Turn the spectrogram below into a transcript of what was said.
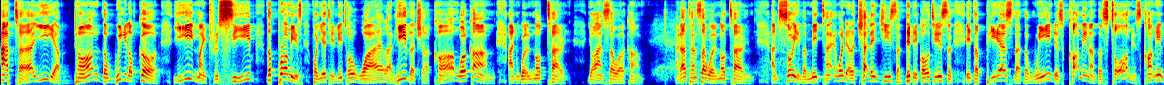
after ye have done the will of God, ye might receive the promise. For yet a little while, and he that shall come will come, and will not tarry. Your answer will come and that answer will not tarry. And so in the meantime, when there are challenges and difficulties, and it appears that the wind is coming and the storm is coming,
